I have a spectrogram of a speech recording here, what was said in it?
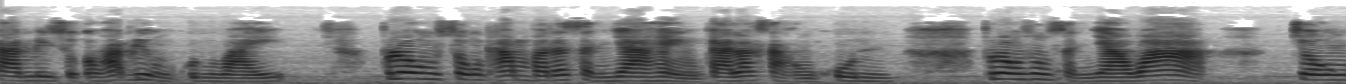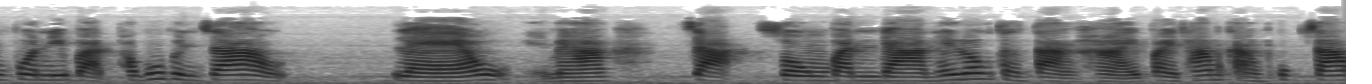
การมีสุขภาพดีของคุณไว้ พระองค์ทรงทำพันธสัญญาแห่งการรักษาของคุณ พระองค์ทรงสัญญาว่า จงปฏิบัติพระผู้เป็นเจ้า แล้วเห็นไหมคะจะทรงบันดาลให้โรคต่างๆ หายไปท่ามกลางพวกเจ้า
